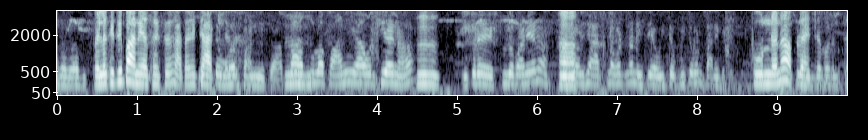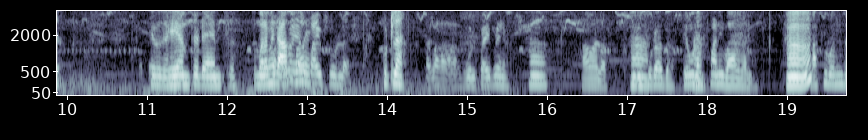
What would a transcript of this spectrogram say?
सगळा पहिलं किती पाणी असायचं? आता किती आटलं पाणी येतं. आता तुला पाणी या वर्षी आहे ना. इकडे तुझं पाणी आहे ना वर्षी आटला म्हटलं नाही इथे इथं पण पाणी भेटेल पूर्ण ना आपल्या ह्याच्यापर्यंत. हे बघा हे आमचं डॅमचं. तुम्हाला मी दाखवलंय पाईप सोडलाय. कुठला? गोल पाईप आहे ना हां. हवाला. हा. पुढं तेवढंच पाणी बाहेर झालं. हां. बाकी बंद.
